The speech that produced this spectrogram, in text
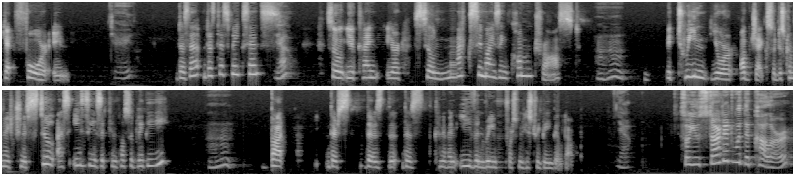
get four in. Okay. Does that does this make sense? Yeah. So you kind you're still maximizing contrast mm-hmm. between your objects. So discrimination is still as easy as it can possibly be, mm-hmm. but there's there's the, there's kind of an even reinforcement history being built up. Yeah. So you started with the color.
